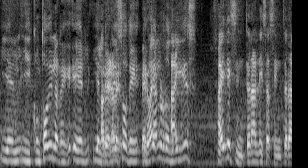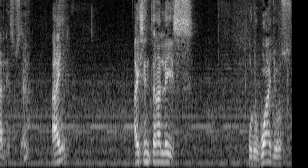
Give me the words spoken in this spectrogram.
y, el, y con todo y, la el, y el A ver, a ver, regreso de, de pero hay- Carlos hay- Rodríguez. Hay de centrales a centrales, o sea, hay, hay centrales uruguayos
